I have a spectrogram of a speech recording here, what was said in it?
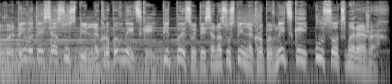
Ви дивитеся Суспільне Кропивницький. Підписуйтеся на Суспільне Кропивницький у соцмережах.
